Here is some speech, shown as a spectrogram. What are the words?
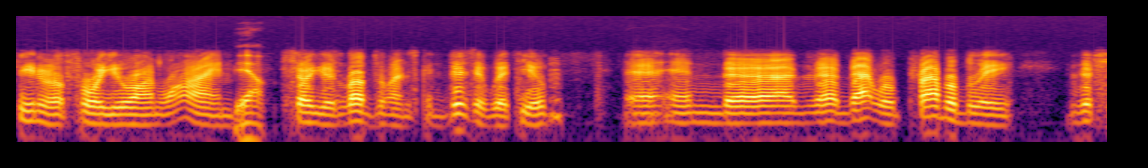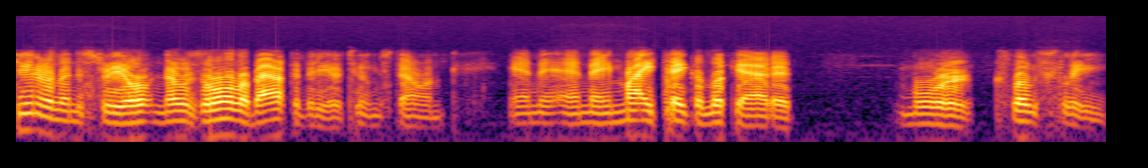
funeral for you online, Yeah. so your loved ones can visit with you, and uh, that that will probably the funeral industry knows all about the video tombstone, and and they might take a look at it more closely.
